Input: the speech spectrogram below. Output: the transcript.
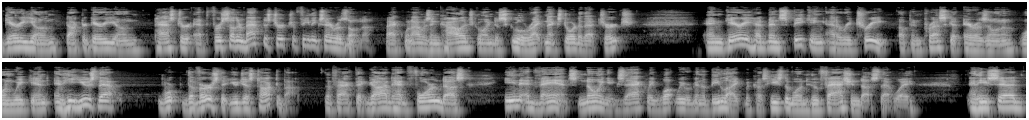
Gary Young, Dr. Gary Young, pastor at First Southern Baptist Church of Phoenix, Arizona, back when I was in college, going to school right next door to that church. And Gary had been speaking at a retreat up in Prescott, Arizona, one weekend, and he used that the verse that you just talked about, the fact that God had formed us in advance, knowing exactly what we were going to be like because he's the one who fashioned us that way. And he said,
